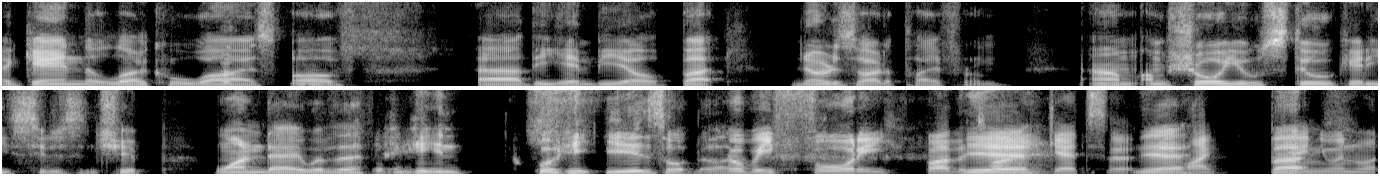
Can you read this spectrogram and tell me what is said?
again the local wise of uh, the NBL, but no desire to play for him. Um, I'm sure he'll still get his citizenship one day, whether that be in 20 years or not. he'll be 40 by the Yeah, time he gets it. yeah, Like But genuinely.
